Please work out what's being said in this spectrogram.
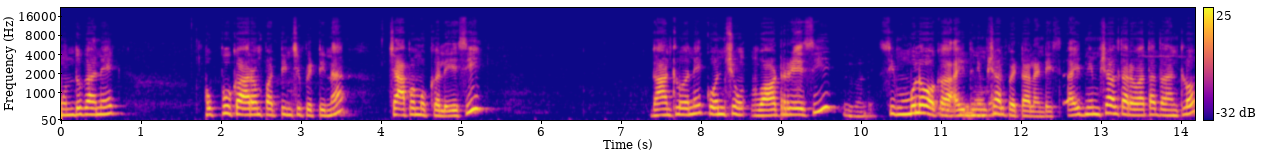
ముందుగానే ఉప్పు కారం పట్టించి పెట్టిన చేప ముక్కలు వేసి దాంట్లోనే కొంచెం వాటర్ వేసి సిమ్ములో ఒక ఐదు నిమిషాలు పెట్టాలండి. ఐదు నిమిషాల తర్వాత దాంట్లో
